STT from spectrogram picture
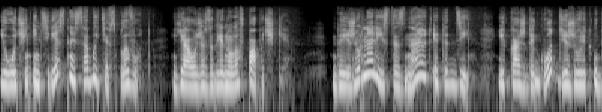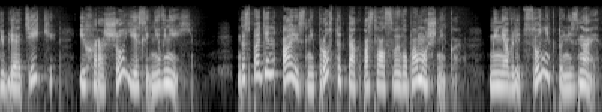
И очень интересные события всплывут. Я уже заглянула в папочки. Да и журналисты знают этот день и каждый год дежурят у библиотеки, и хорошо, если не в ней. Господин Арис не просто так послал своего помощника. Меня в лицо никто не знает.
